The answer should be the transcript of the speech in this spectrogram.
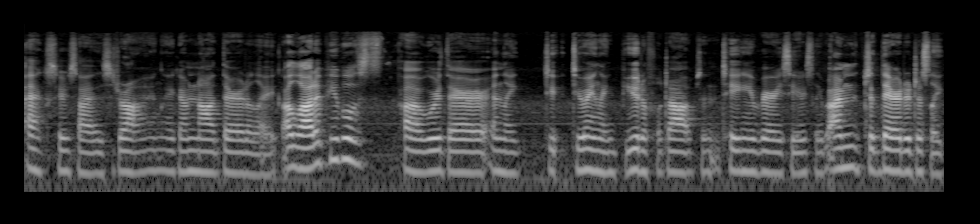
exercise drawing. Like I'm not there to like a lot of people uh, were there and like do, doing like beautiful jobs and taking it very seriously. But I'm there to just like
